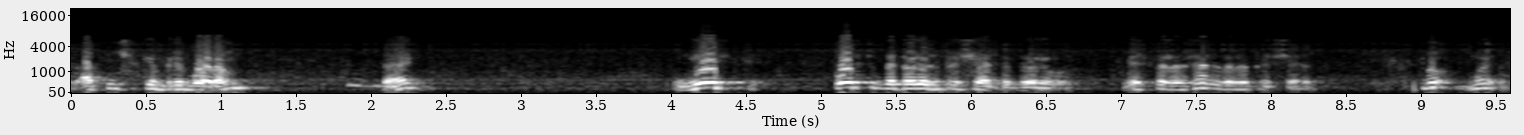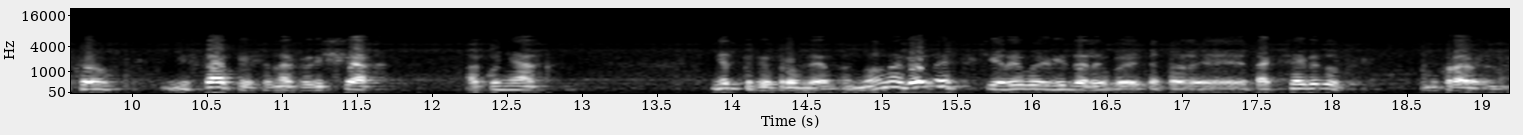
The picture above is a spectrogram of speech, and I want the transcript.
с оптическим прибором, так, есть поступ, который запрещает такую рыбу. Есть разрешает, который запрещает. Ну, мы не сталкиваемся на вещах, окуняк, нет такой проблемы. Но, наверное, есть такие рыбы, виды рыбы, которые так себя ведут неправильно.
